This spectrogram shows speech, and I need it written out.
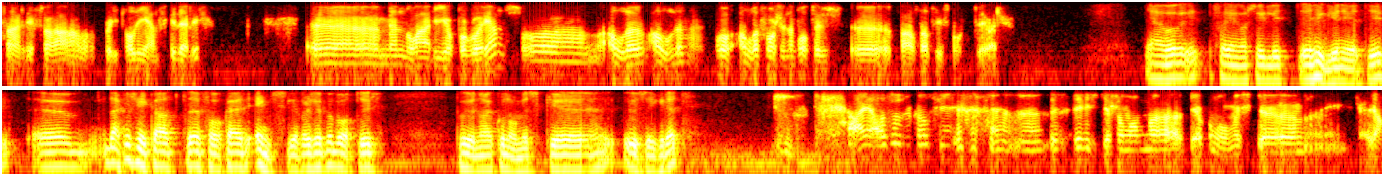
særlig fra italienske deler. Øh, Men nå er de oppe og går igjen, så alle, alle, alle får sine båter på avtalt tidspunkt i år. Det er jo for en gangs skyld litt eh, hyggelige nyheter. Eh, Det er ikke slik at eh, folk er engstelige for å kjøpe båter pga. økonomisk usikkerhet? Nei, altså du kan si Det, virker som om de økonomiske Ja,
